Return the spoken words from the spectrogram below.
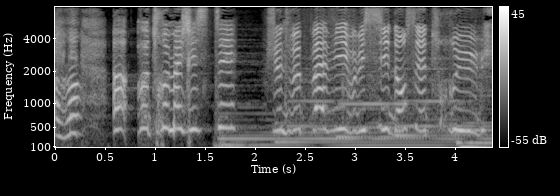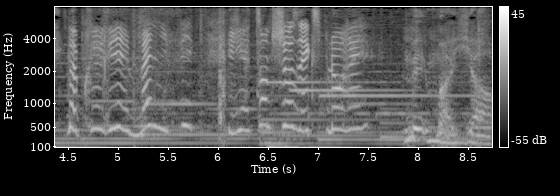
et- Ah, Votre Majesté, je ne veux pas vivre ici dans cette ruche. La prairie est magnifique. Il y a tant de choses à explorer. Mais Maya,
